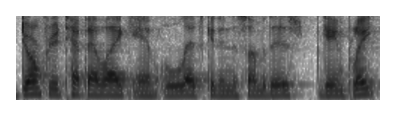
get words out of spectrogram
Don't forget to tap that like, and let's get into some of this gameplay.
